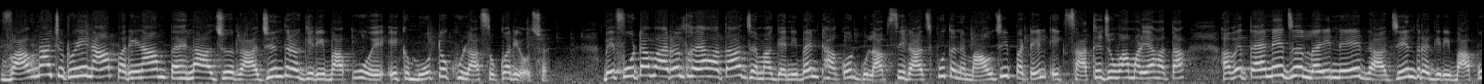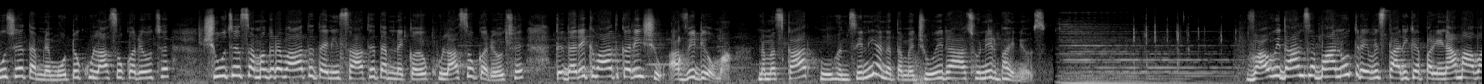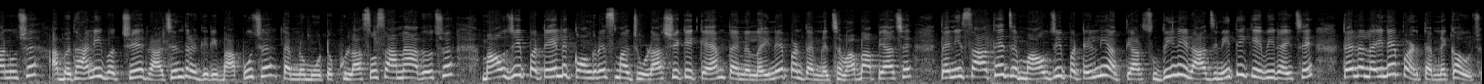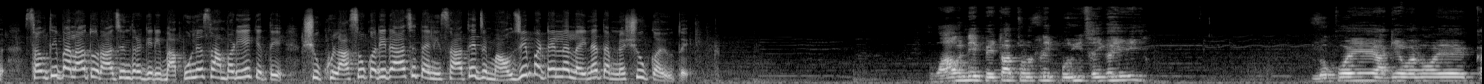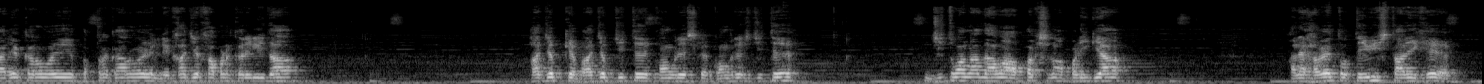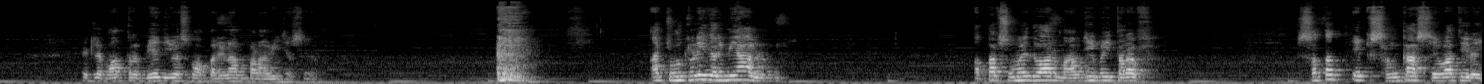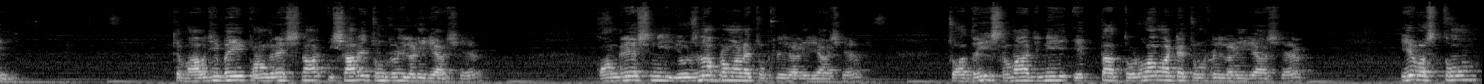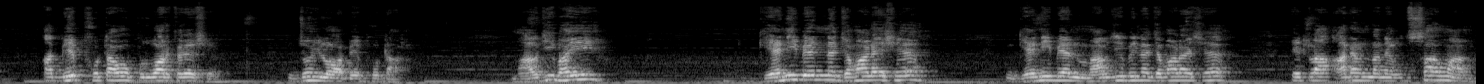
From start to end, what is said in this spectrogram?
વાવના ચૂંટણીના પરિણામ પહેલા જ રાજેન્દ્ર ગિરી બાપુએ એક મોટો ખુલાસો કર્યો છે. બે ફોટા વાયરલ થયા હતા, જેમાં ગેનીબેન ઠાકોર, ગુલાબસિંહ રાજપૂત અને માવજી પટેલ એક સાથે જોવા મળ્યા હતા. હવે તેને જ લઈને રાજેન્દ્ર ગિરી બાપુ છે, તેમને મોટો ખુલાસો કર્યો છે. શું છે સમગ્ર વાત? તેની સાથે તેમને કયો ખુલાસો કર્યો છે? તે દરેક વાત કરીશું આ વિડીયોમાં. નમસ્કાર, હું હંસિની અને તમે જોઈ રહ્યા છો નિર્ભય ન્યૂઝ. વાવ વિધાનસભાનું ત્રેવીસ તારીખે પરિણામ આવવાનું છે. આ બધાની વચ્ચે રાજેન્દ્રગીરી બાપુ છે. તેમનો મોટો ખુલાસો સામે આવ્યો છે. માવજી પટેલ કોંગ્રેસમાં જોડાશે કે કેમ તેને લઈને પણ તેમને જવાબ આપ્યા છે. તેની સાથે જ માવજી પટેલની અત્યાર સુધીની રાજનીતિ કેવી રહી છે તેને લઈને પણ તેમને કહ્યું છે. સૌથી પહેલાં તો રાજેન્દ્રગીરી બાપુને સાંભળીએ કે તે શું ખુલાસો કરી રહ્યા છે. તેની સાથે જ માવજી પટેલને લઈને તેમને શું કહ્યું તે? વાવની પેટા ચૂંટણી પૂરી થઈ ગઈ. લોકોએ, આગેવાનોએ, કાર્યકરોએ, પત્રકારોએ લેખાજેખા પણ કરી લીધા. ભાજપ કે ભાજપ જીતે, કોંગ્રેસ કે કોંગ્રેસ જીતે. જીતવાના દાવા અપક્ષના પડી ગયા. અને હવે તો ત્રેવીસ તારીખે, એટલે માત્ર બે દિવસમાં પરિણામ પણ આવી જશે. આ ચૂંટણી દરમિયાન અપક્ષ ઉમેદવાર માવજીભાઈ તરફ સતત એક શંકા સેવાતી રહી કે માવજીભાઈ કોંગ્રેસના ઈશારે ચૂંટણી લડી રહ્યા છે. કોંગ્રેસની યોજના પ્રમાણે ચૂંટણી લડી રહ્યા છે. ચૌધરી સમાજની એકતા તોડવા માટે ચૂંટણી લડી રહ્યા છે. એ વસ્તુ આ બે ફોટાઓ પુરવાર કરે છે. જોઈ લો આ બે ફોટા. માવજીભાઈ ઘેનીબેનને જમાડે છે. ઘેનીબેન માવજીભાઈને જમાડે છે. એટલા આનંદ અને ઉત્સાહમાં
